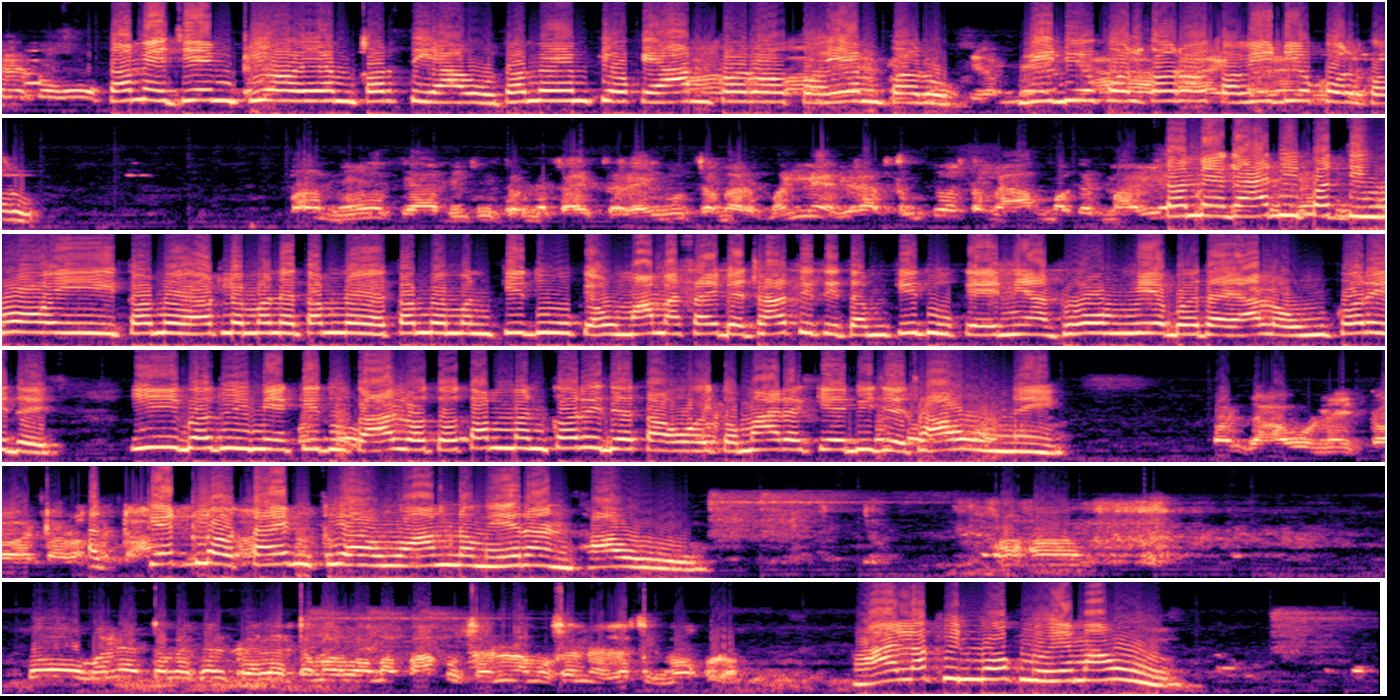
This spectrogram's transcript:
તમે જેમ કયો એમ કરતી આવું તમે એમ કયો કે આમ કરો તો એમ કરું વીડિયો કોલ કરો તો વીડિયો કોલ કરું. તમે ગાદીપતિ હોય તમે એટલે મને તમને તમે મને કીધું કે હું મામા સાહેબે જાતી હતી તમે કીધું કે ત્યાં ઢોંગ એ બધાય હાલો હું કરી દઈશ. ઈ બધું મેં કીધું કે હાલો તો તમે મને કરી દેતા હોય તો મારે કે બીજે જાવું નહીં. પણ જાવું નહીં તો કેટલો ટાઈમ થયા હું આમને હેરાન થાઉં. તો મને તમે છે પહેલા તમારું આમાં પાકું સરનામું છે ને લખી મોકલો. હા લખીને મોકલું એમાં હું?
